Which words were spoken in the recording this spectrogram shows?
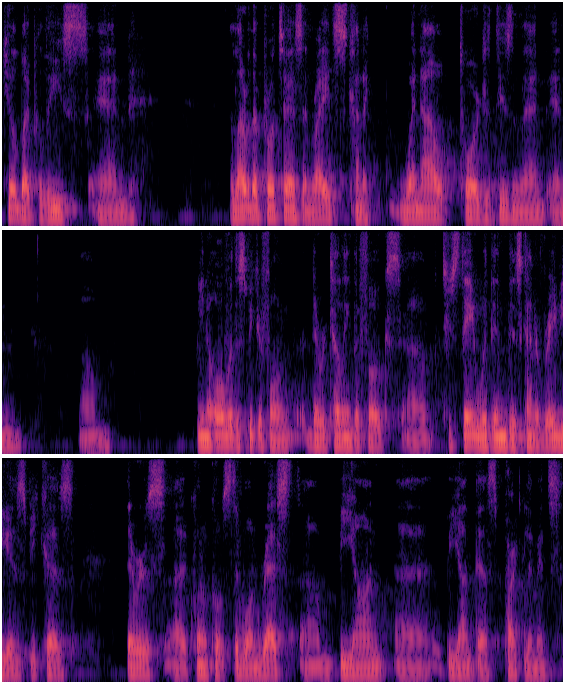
killed by police, and a lot of the protests and riots kind of went out towards Disneyland, and um, you know, over the speakerphone, they were telling the folks uh, to stay within this kind of radius because there was uh, quote unquote civil unrest um, beyond uh, beyond this park limits,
